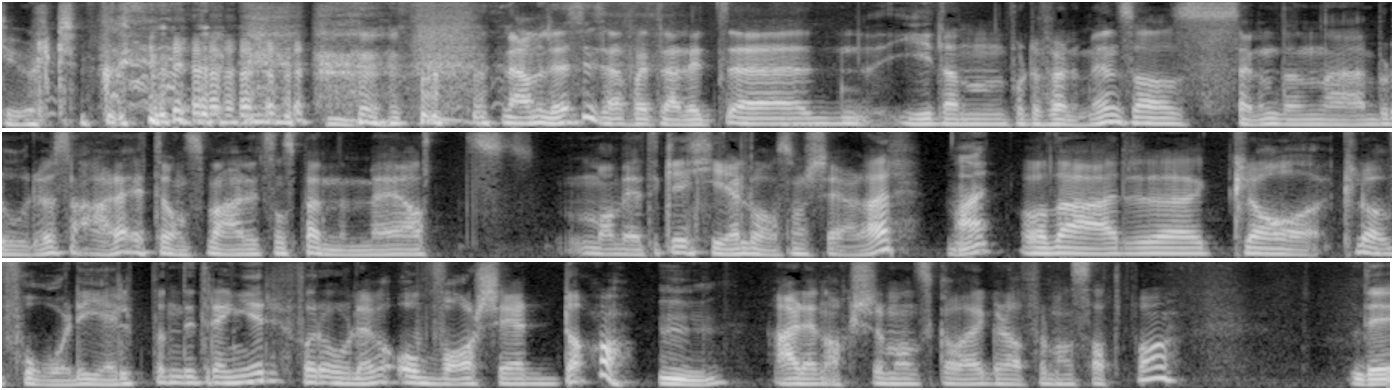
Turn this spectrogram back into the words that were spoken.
Kult. Nei, men Det syns jeg faktisk er litt uh, I den porteføljen min, så selv om den er blodrød, så er det et eller annet som er litt sånn spennende med at man vet ikke helt hva som skjer der. Nei. Og det er eh, klar, klar, Får de hjelpen de trenger for å overleve? Og hva skjer da? Er det en aksje man skal være glad for man satt på? Det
